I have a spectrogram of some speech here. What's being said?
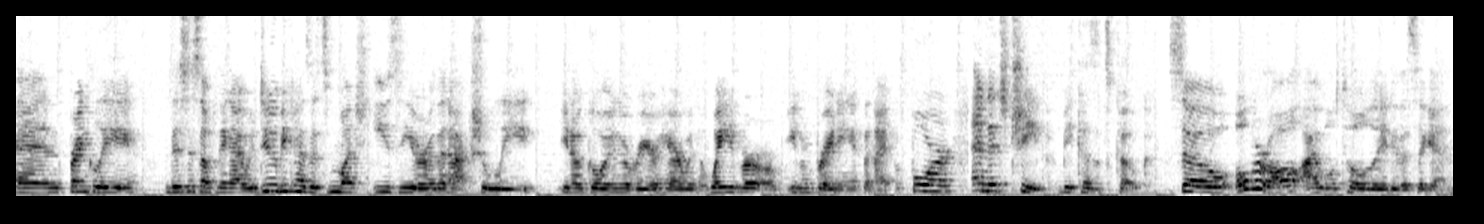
And frankly, this is something I would do because it's much easier than actually, you know, going over your hair with a waver or even braiding it the night before. And it's cheap because it's Coke. So overall, I will totally do this again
